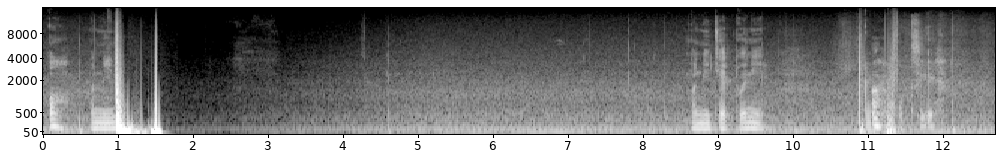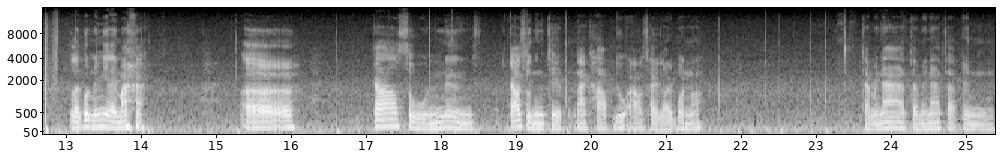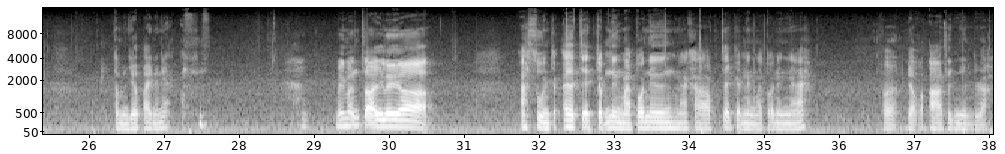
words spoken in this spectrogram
โอ้มันมีมันมีเจ็ดด้วยนี่อโอเค ร้อยบนไม่มีอะไรมาก เอ่อเก้าศูนย์หนึ่งเก้าศูนย์หนึ่งเจ็ดนะครับ ดูเอาใส่ร้อยบนเนาะ แต่ไม่น่าแต่ไม่น่าจะเป็น แต่มันเยอะไปนะเนี่ย ไม่มั่นใจเลยอะอะศูนย์กับเออเจ็ดกับหนึ่งมาตัวหนึ่งนะครับเจ็ดกับหนึ่งมาตัวหนึ่งนะเออเดี๋ยวอาจะเย็นดีกว่า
